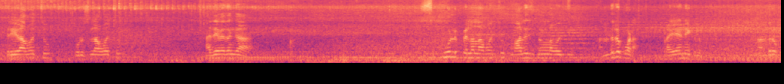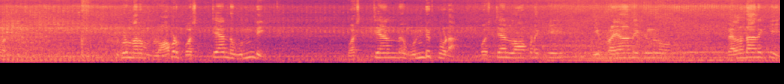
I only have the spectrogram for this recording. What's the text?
స్త్రీలు అవ్వచ్చు పురుషులు అవ్వచ్చు. అదేవిధంగా స్కూల్ పిల్లలు అవ్వచ్చు కాలేజ్ పిల్లలు అవ్వచ్చు అందరూ కూడా ప్రయాణికులు. అందరూ కూడా ఇప్పుడు మనం లోపల బస్ స్టాండ్ ఉండి బస్ స్టాండ్ ఉండి కూడా బస్ స్టాండ్ లోపలికి ఈ ప్రయాణికులు వెళ్ళడానికి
